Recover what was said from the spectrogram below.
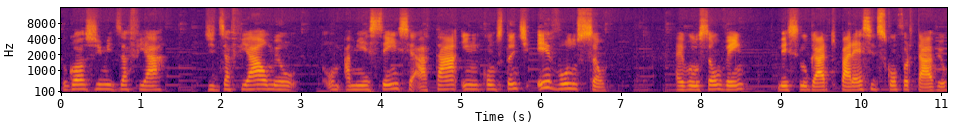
Eu gosto de me desafiar, de desafiar o meu a minha essência a estar tá em constante evolução. A evolução vem nesse lugar que parece desconfortável,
